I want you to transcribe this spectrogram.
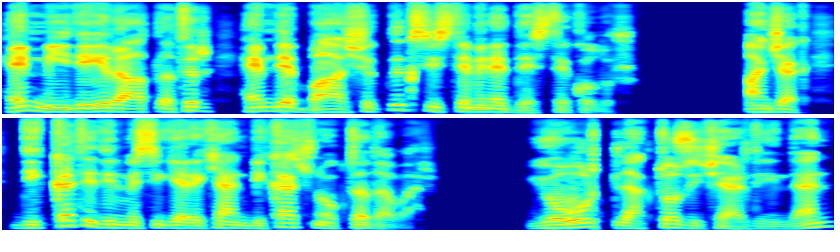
hem mideyi rahatlatır hem de bağışıklık sistemine destek olur. Ancak dikkat edilmesi gereken birkaç nokta da var. Yoğurt laktoz içerdiğinden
